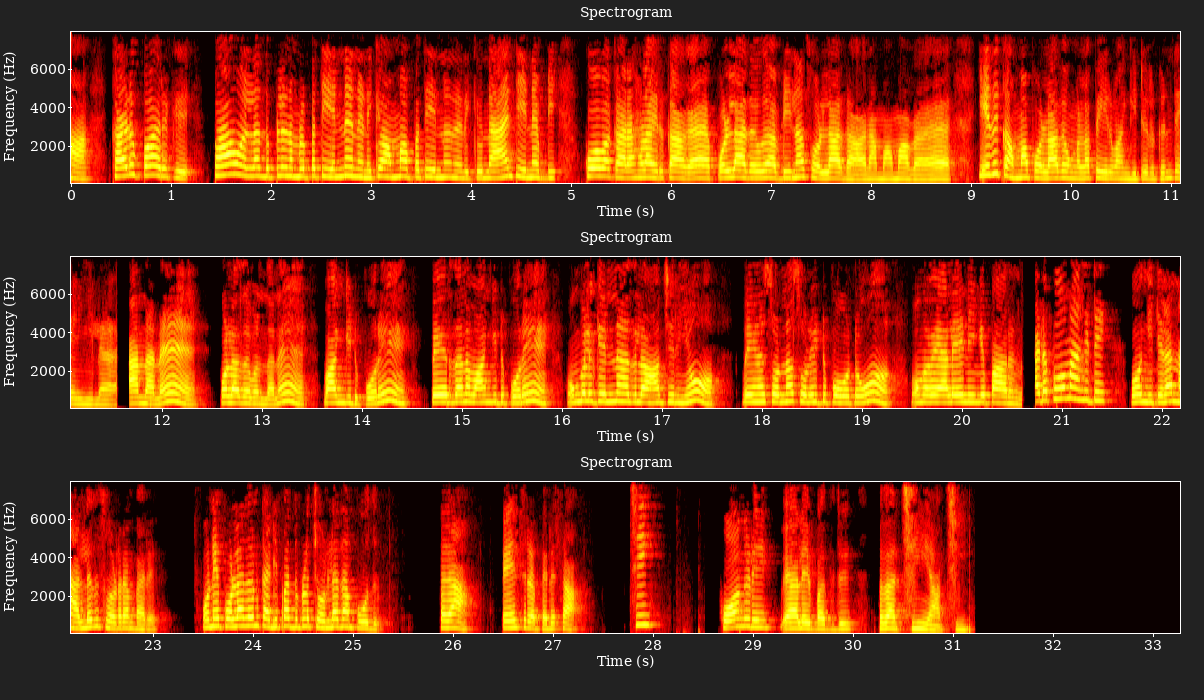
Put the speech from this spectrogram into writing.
கடுப்பா இருக்கு. பாவம் இல்ல அந்த பிள்ளை நம்மளை பத்தி என்ன நினைக்கும் அம்மா பத்தி என்ன நினைக்கும்? இந்த ஆண்டி என்ன இப்படி கோவக்காரங்களா இருக்காங்க பொல்லாதவ அப்படின்னா சொல்லாதா? நம்ம அம்மாவை எதுக்கு அம்மா பொல்லாதவங்க எல்லாம் பேர் வாங்கிட்டு இருக்குன்னு தெரியல. நான் தானே பொல்லாதவன் தானே? வாங்கிட்டு போறேன். பேர் தானே வாங்கிட்டு போறேன். உங்களுக்கு என்ன அதுல ஆச்சரியம்? வேணும் சொன்னா சொல்லிட்டு போகட்டும். உங்க வேலையை நீங்க பாருங்க. அட போமாங்கிட்டே உங்ககிட்ட நல்லது சொல்றேன் பாரு. உன்னை பொல்லாதவன் கண்டிப்பா அந்த பிள்ளை சொல்லதான் போகுது. இப்பதான் பேசுற பெருசா. சி போங்கடி வேலையை பார்த்துட்டு. இப்பதான் சீயா சீ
